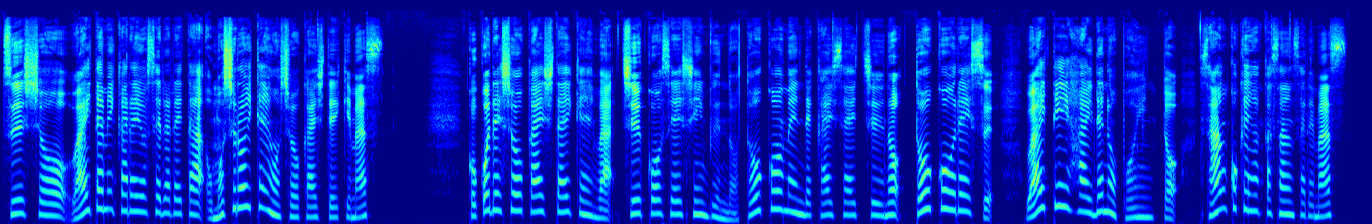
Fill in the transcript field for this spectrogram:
通称ワイタミから寄せられた面白い意見を紹介していきます。ここで紹介した意見は中高生新聞の投稿面で開催中の投稿レース YT 杯でのポイント3個けが加算されます。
